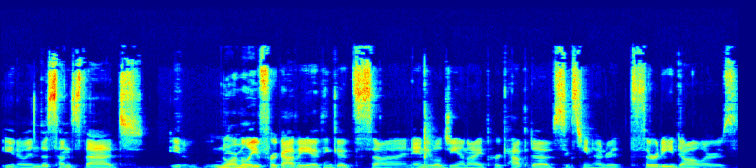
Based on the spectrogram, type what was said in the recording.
you know, in the sense that, you know, normally for Gavi, I think it's uh, an annual GNI per capita of $1,630.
